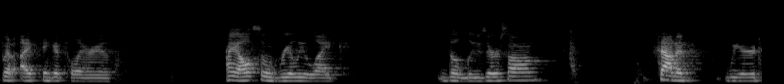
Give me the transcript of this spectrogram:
but I think it's hilarious. I also really like the loser song. Sounded weird.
